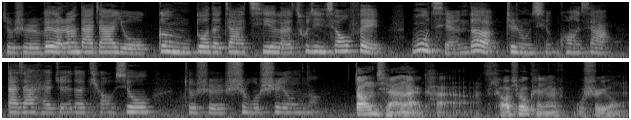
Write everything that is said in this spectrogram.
就是为了让大家有更多的假期来促进消费。目前的这种情况下，大家还觉得调休就是适不适用呢？当前来看啊，调休肯定是不适用的，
